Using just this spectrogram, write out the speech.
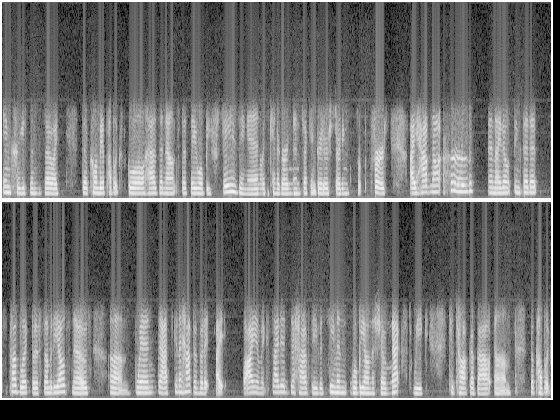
increase, and so I the Columbia Public School has announced that they will be phasing in with kindergarten and second graders starting first. I have not heard, and I don't think that it's public, but if somebody else knows um, when that's going to happen, but it, I I am excited to have David Seamon will be on the show next week to talk about um, the public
